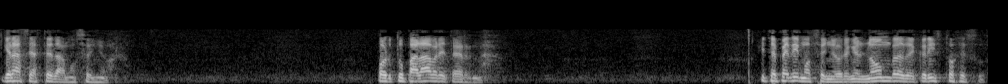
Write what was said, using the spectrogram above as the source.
Gracias te damos, Señor, por tu palabra eterna. Y te pedimos, Señor, en el nombre de Cristo Jesús,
